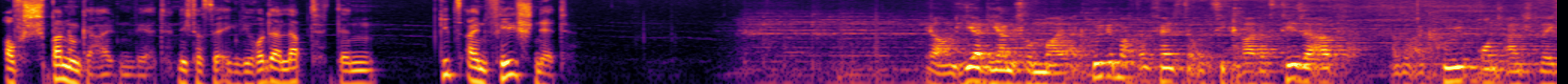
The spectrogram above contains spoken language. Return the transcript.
auf Spannung gehalten wird. Nicht, dass der irgendwie runterlappt, denn gibt es einen Fehlschnitt. Ja, und hier hat Jan schon mal Acryl gemacht am Fenster und zieht gerade das Tesa ab, also Acryl und Anstrich.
